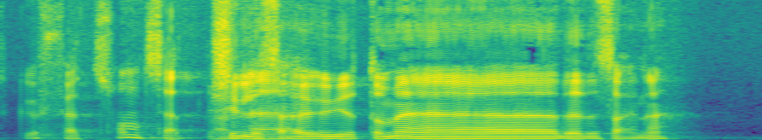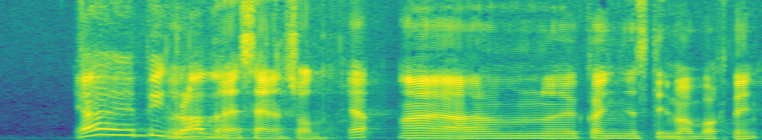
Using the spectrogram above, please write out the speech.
skuffet sånn sett. Skiller eh, seg jo ut med det designet. Ja, jeg blir glad når jeg ser en sånn. Ja, jeg kan stille meg bak den.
